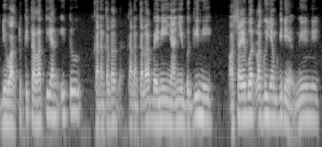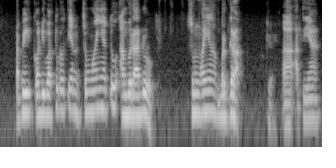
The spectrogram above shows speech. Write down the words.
Di waktu kita latihan itu kadang-kadang kadang-kadang Benny nyanyi begini, oh, saya buat lagunya begini ya, gini. Tapi kalau di waktu latihan semuanya tuh amburadul. Semuanya bergerak. Oke. Ah, artinya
